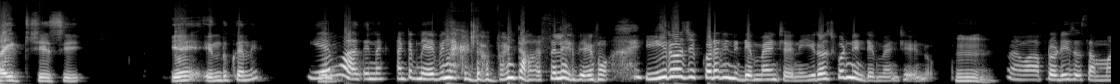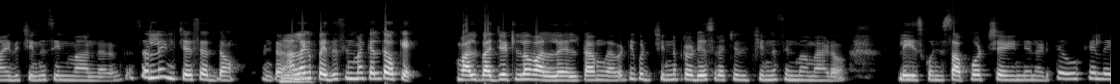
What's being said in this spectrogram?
టైట్ చేసి ఏ ఎందుకని? ఏమో అది నాకు అంటే మేబీ నాకు డబ్బు అంటే ఆశ లేదేమో. ఈ రోజు కూడా నేను డిమాండ్ చేయను. ఈ రోజు కూడా నేను డిమాండ్ చేయను. మా ప్రొడ్యూసర్స్ అమ్మా ఇది చిన్న సినిమా అన్నారు సర్లే ఇంక చేసేద్దాం Hmm. అలాగే పెద్ద సినిమాకి వెళ్తే ఓకే. వాళ్ళ బడ్జెట్లో వాళ్ళు వెళ్తాం కాబట్టి ఇప్పుడు చిన్న ప్రొడ్యూసర్ వచ్చి ఇది చిన్న సినిమా మేడం ప్లీజ్ కొంచెం సపోర్ట్ చేయండి అని అడిగితే ఓకేలే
